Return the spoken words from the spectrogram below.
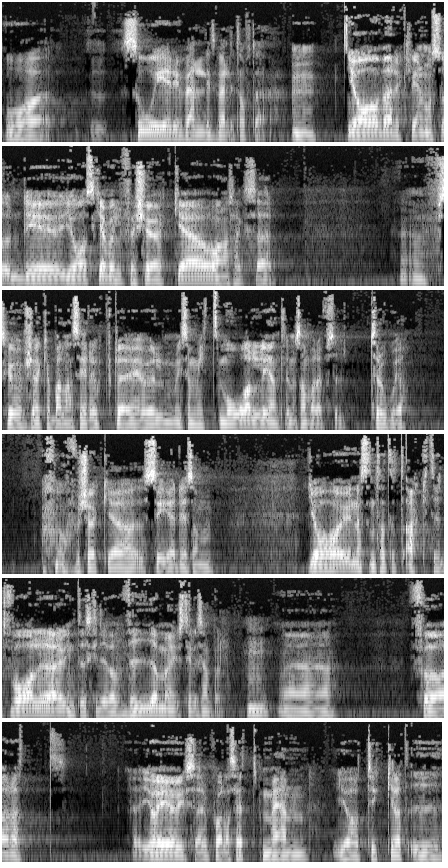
Och så är det väldigt, väldigt ofta. Mm. Ja, verkligen. Och så det, jag ska väl försöka vara någon slags så här, eh, ska vi försöka balansera upp det. Det är väl liksom mitt mål egentligen med defensiv, tror jag. Och försöka se det som... Jag har ju nästan tagit ett aktivt val i det här, att inte skriva vi om ÖIS till exempel. Eh, för att jag är öisare på alla sätt, men jag tycker att i,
